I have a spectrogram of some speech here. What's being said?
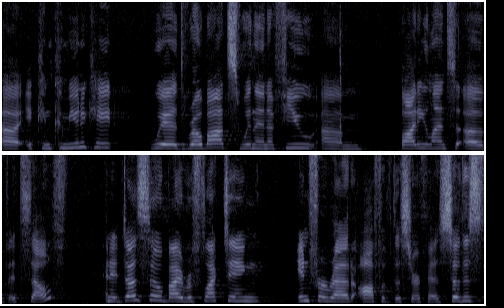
Uh, it can communicate with robots within a few um, body lengths of itself. And it does so by reflecting infrared off of the surface. So this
